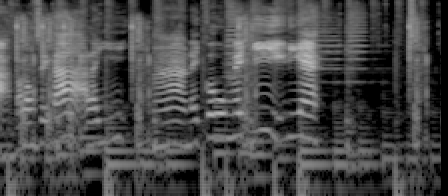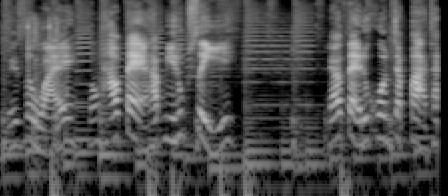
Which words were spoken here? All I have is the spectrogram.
ล่ะบาลองเซกาอะไรงนี้อ่าในกุงในกี้นี่ไงสวยรองเท้าแตะครับมีทุกสี แล้วแต่ทุกคนจะปรารถ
